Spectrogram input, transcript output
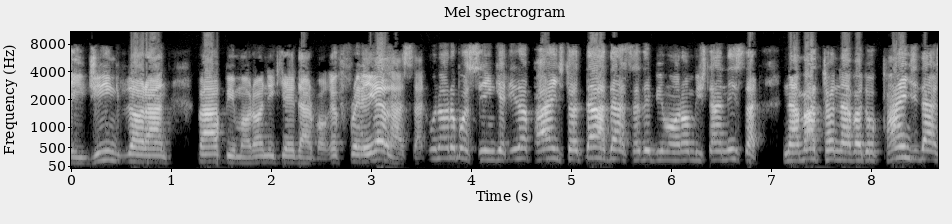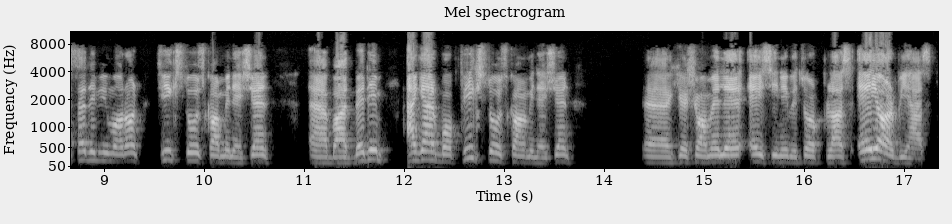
aging دارن و بیمارانی که در واقع frail هستن. اونا رو با single اینا 5 تا 10 درصد بیماران بیشتر نیستن. 90 تا 95 درصد بیماران fixed dose combination باید بدیم. اگر با fixed dose combination که شامل ACE inhibitor plus بی هست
